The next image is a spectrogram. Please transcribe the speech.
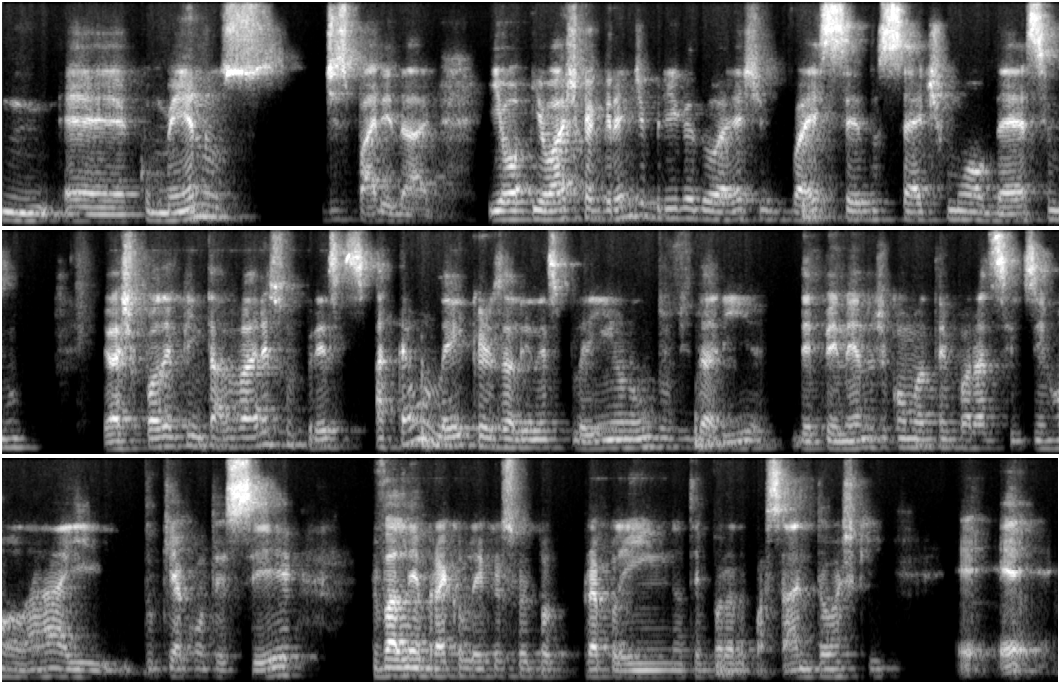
hum, é, com menos disparidade. E eu, eu acho que a grande briga do Oeste vai ser do sétimo ao décimo. Eu acho que podem pintar várias surpresas. Até o Lakers ali nesse play-in eu não duvidaria, dependendo de como a temporada se desenrolar e do que acontecer. Vale lembrar que o Lakers foi para play-in na temporada passada, então acho que é, é,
